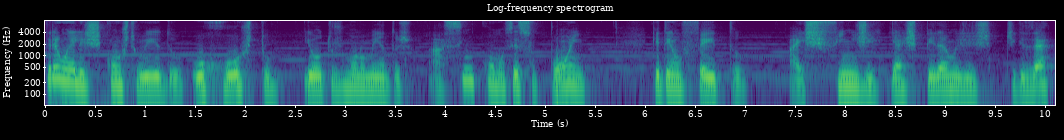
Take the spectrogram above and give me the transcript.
Teriam eles construído o rosto e outros monumentos, assim como se supõe que tenham feito a esfinge e as pirâmides de Gizé?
